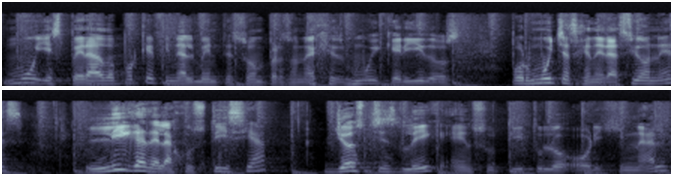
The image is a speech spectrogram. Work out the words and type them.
muy esperado porque finalmente son personajes muy queridos por muchas generaciones. Liga de la Justicia, Justice League en su título original,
